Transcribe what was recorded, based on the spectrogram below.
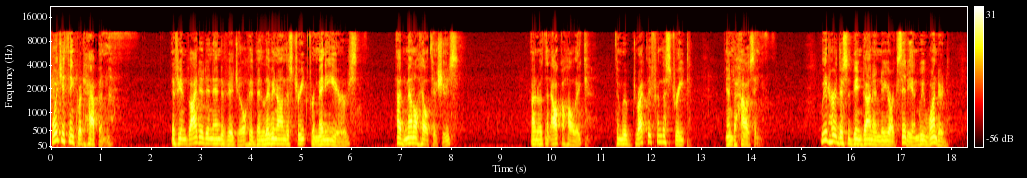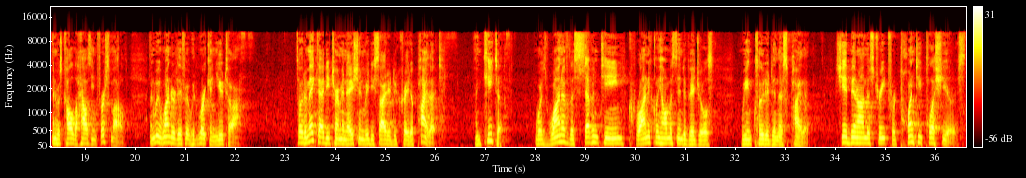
What do you think would happen if you invited an individual who'd been living on the street for many years, had mental health issues, and was an alcoholic to move directly from the street into housing? We had heard this was being done in New York City, and we wondered, and it was called the Housing First model, and we wondered if it would work in Utah. So, to make that determination, we decided to create a pilot. And Kita was one of the 17 chronically homeless individuals we included in this pilot. She had been on the street for 20 plus years,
